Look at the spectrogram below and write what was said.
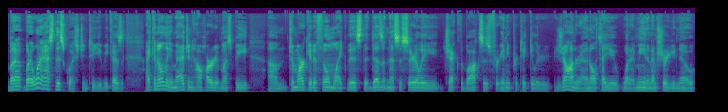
But I, but I want to ask this question to you because I can only imagine how hard it must be um, to market a film like this that doesn't necessarily check the boxes for any particular genre. And I'll tell you what I mean, and I'm sure you know.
